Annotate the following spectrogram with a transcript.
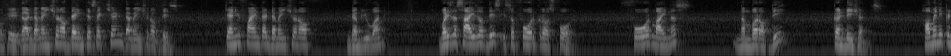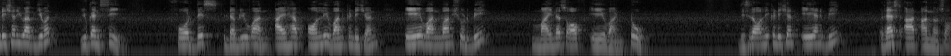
Okay, the dimension of the intersection, dimension of this. Can you find the dimension of W1? What is the size of this? It's a 4 cross 4. 4 minus number of the conditions. How many conditions you have given? You can see for this W1, I have only one condition a11 should be minus of A12. This is the only condition A and B. Rest are unknown. So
